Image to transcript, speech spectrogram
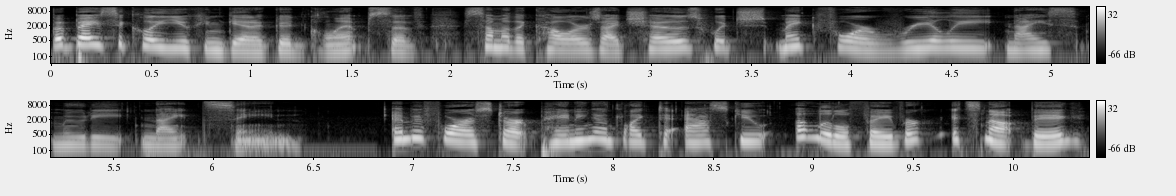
But basically, you can get a good glimpse of some of the colors I chose, which make for a really nice, moody night scene. And before I start painting, I'd like to ask you a little favor. It's not big.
